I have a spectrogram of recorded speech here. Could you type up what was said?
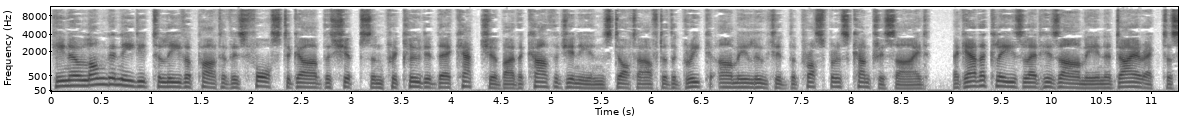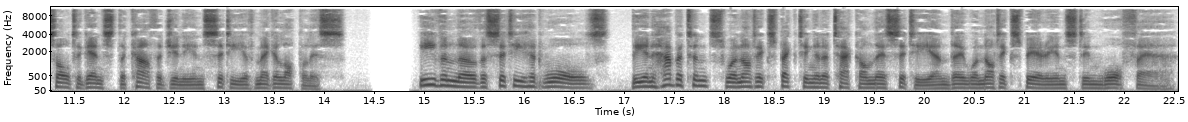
he no longer needed to leave a part of his force to guard the ships and precluded their capture by the Carthaginians. After the Greek army looted the prosperous countryside, Agathocles led his army in a direct assault against the Carthaginian city of Megalopolis. Even though the city had walls, the inhabitants were not expecting an attack on their city and they were not experienced in warfare.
